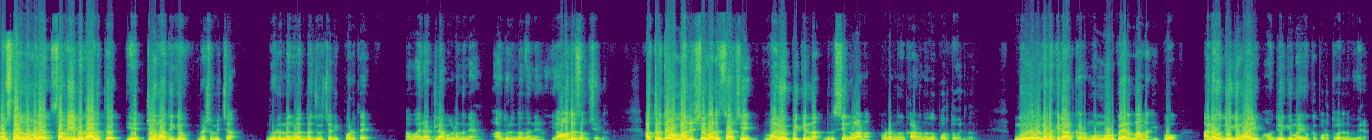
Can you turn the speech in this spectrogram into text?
നമസ്കാരം. നമ്മൾ സമീപകാലത്ത് ഏറ്റവും അധികം വിഷമിച്ച ദുരന്തങ്ങൾ എന്താ ചോദിച്ചാൽ ഇപ്പോഴത്തെ വയനാട്ടിലെ അപകടം തന്നെയാണ്. ആ ദുരന്തം തന്നെയാണ്. യാതൊരു സംശയമില്ല അത്രത്തോളം മനുഷ്യ മനസാക്ഷിയെ മരവിപ്പിക്കുന്ന ദൃശ്യങ്ങളാണ് അവിടെ നിന്ന് കാണുന്നത് പുറത്തു വരുന്നത്. നൂറുകണക്കിന് ആൾക്കാർ മുന്നൂറ് പേരെന്നാണ് ഇപ്പോ അനൗദ്യോഗികമായും ഔദ്യോഗികമായും ഒക്കെ പുറത്തു വരുന്ന വിവരം.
